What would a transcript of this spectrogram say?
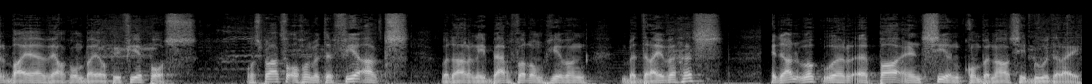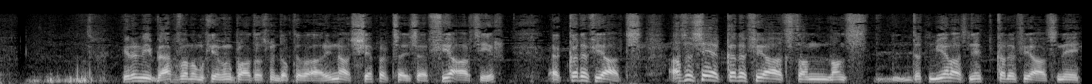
weer baie welkom by op die veepos. Ons praat vanoggend met 'n veearts wat daar in die Bergveld omgewing bedrywig is en dan ook oor 'n pa en seun kombinasie boerdery. Hier in die Bergveld omgewing praat ons met Dr. Arina Shepherd, sy's 'n veearts hier, 'n kuddeveearts. As ons sê 'n kuddeveearts dan dan dit meer as net kuddeveearts, nee,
